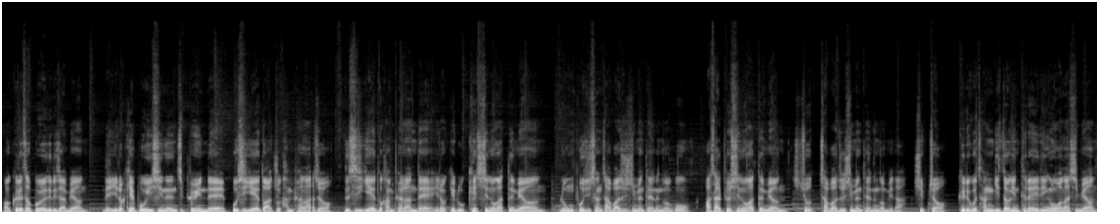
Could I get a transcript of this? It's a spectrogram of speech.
어, 그래서 보여드리자면 네, 이렇게 보이시는 지표인데 보시기에도 아주 간편하죠. 쓰시기에도 간편한데 이렇게 로켓 신호가 뜨면 롱 포지션 잡아주시면 되는 거고 화살표 신호가 뜨면 숏 잡아주시면 되는 겁니다. 쉽죠? 그리고 장기적인 트레이딩을 원하시면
